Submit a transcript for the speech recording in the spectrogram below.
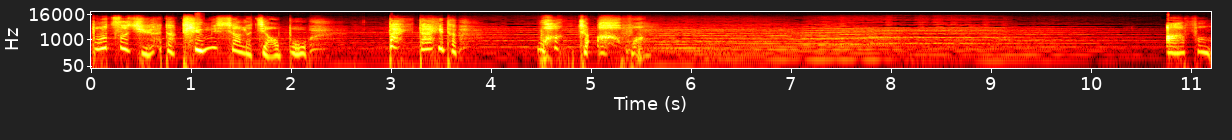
不自觉的停下了脚步，呆呆的望着阿凤。阿凤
